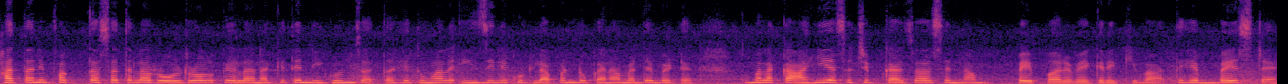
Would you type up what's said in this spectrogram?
हाताने फक्त असं त्याला रोल रोल केलं ना की ते निघून जातं. हे तुम्हाला इझिली कुठल्या पण दुकानामध्ये भेटेल. तुम्हाला काही असं चिपकायचं असेल ना पेपर वगैरे किंवा ते हे बेस्ट आहे.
